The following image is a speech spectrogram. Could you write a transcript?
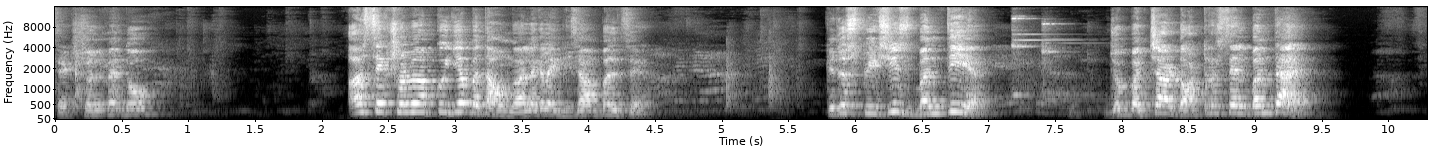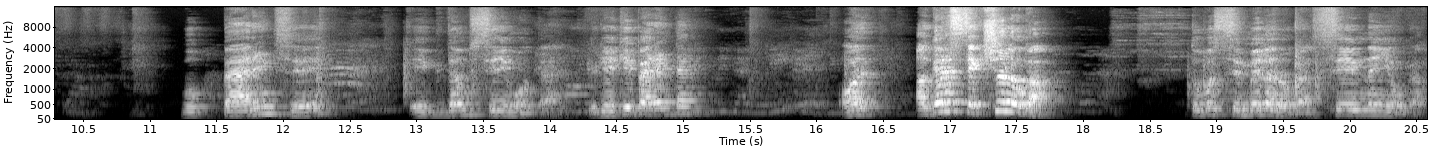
सेक्सुअल में दो। असेक्सुअल में आपको यह बताऊँगा अलग अलग एग्ज़ाम्पल से कि जो स्पीशीज बनती है जो बच्चा डॉक्टर सेल बनता है वो पेरेंट से एकदम सेम होता है। क्योंकि एक ही पेरेंट है। और अगर सेक्शुअल होगा तो वो सिमिलर होगा सेम नहीं होगा।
